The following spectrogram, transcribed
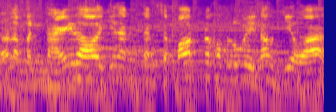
đó là mình thấy thôi chứ thằng thằng sport nó không lui nó không chịu à.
